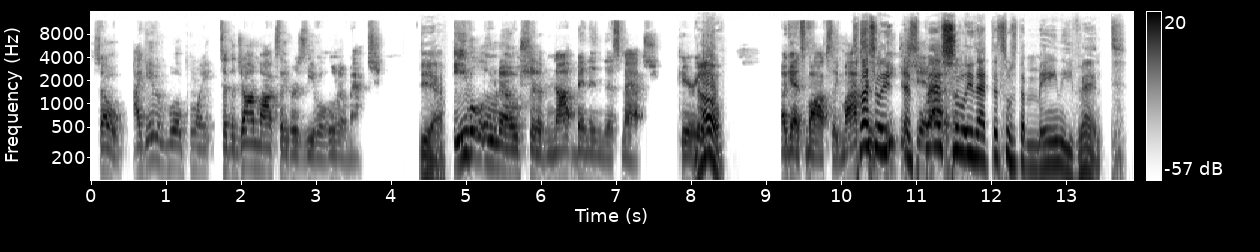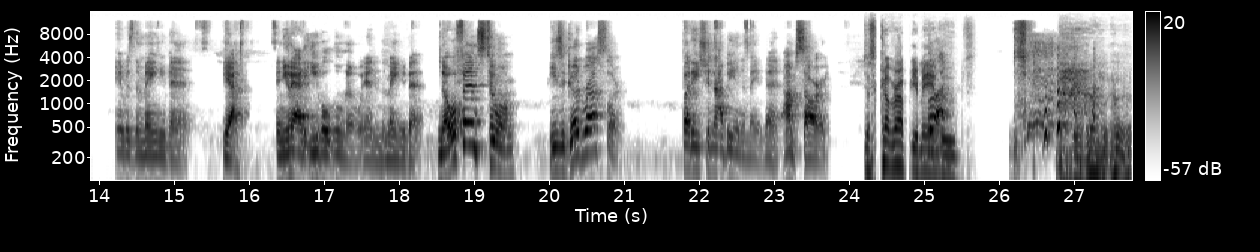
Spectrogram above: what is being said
So I gave him a low point to the Jon Moxley versus Evil Uno match. yeah. Evil Uno should have not been in this match. Period. No, against Moxley. Moxley especially beat the shit out of especially that this was the main event. It was the main event. Yeah. And you had Evil Uno in the main event. No offense to him. He's a good wrestler, but he should not be in the main event. I'm sorry. Just cover up your man boobs.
